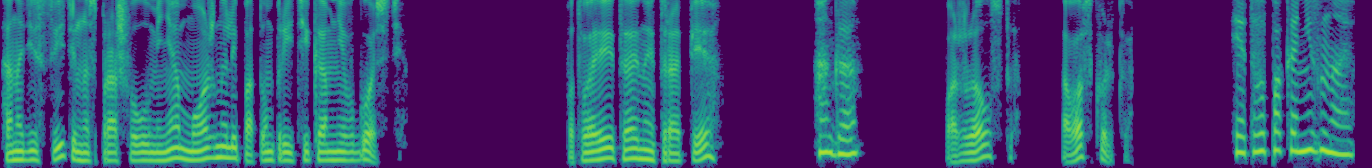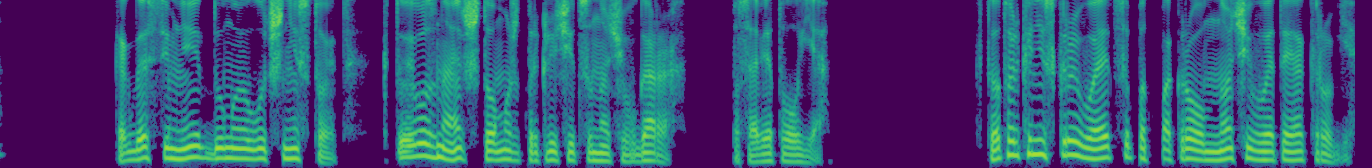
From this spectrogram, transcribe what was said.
Она действительно спрашивала у меня, можно ли потом прийти ко мне в гости. «По твоей тайной тропе?» «Ага». «Пожалуйста. А во сколько?» «Этого пока не знаю». «Когда стемнеет, думаю, лучше не стоит. Кто его знает, что может приключиться ночью в горах?» — посоветовал я. Кто только не скрывается под покровом ночи в этой округе.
